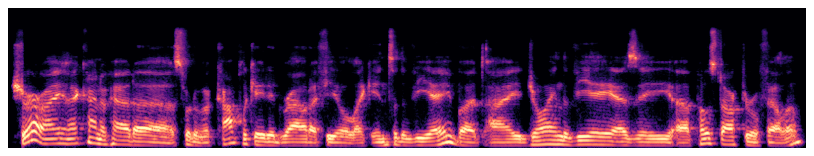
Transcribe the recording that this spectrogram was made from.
Sure, I, I, kind of had a sort of a complicated route, I feel like, into the VA, but I joined the VA as a uh, postdoctoral fellow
